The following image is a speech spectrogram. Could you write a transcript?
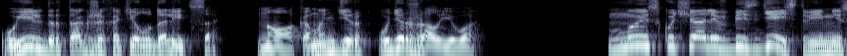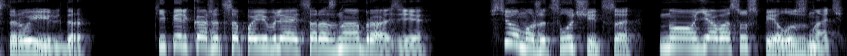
Уильдер также хотел удалиться, но командир удержал его. «Мы скучали в бездействии, мистер Уильдер. Теперь, кажется, появляется разнообразие. Все может случиться, но я вас успел узнать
